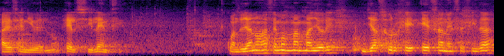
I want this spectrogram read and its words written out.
a ese nivel, ¿no? el silencio. Cuando ya nos hacemos más mayores, ya surge esa necesidad,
